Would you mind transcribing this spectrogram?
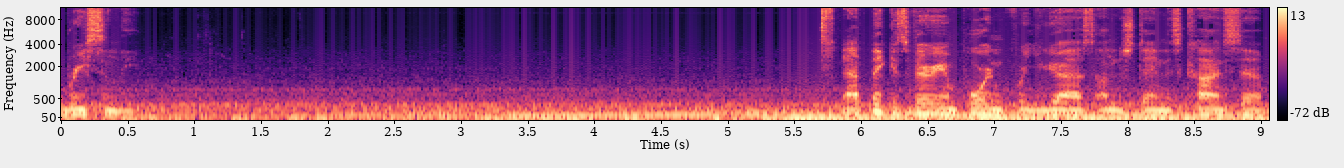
recently. And I think it's very important for you guys to understand this concept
